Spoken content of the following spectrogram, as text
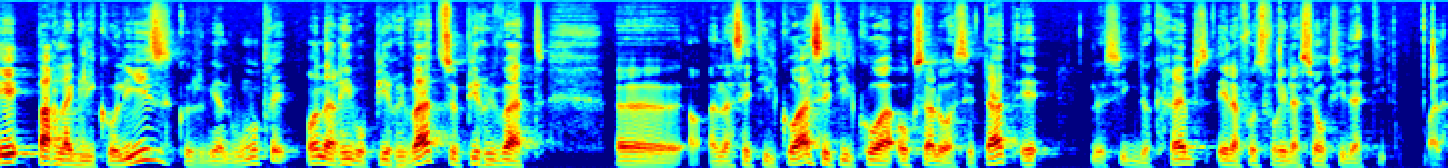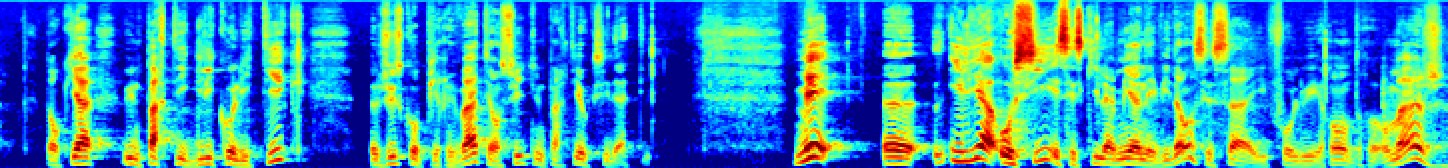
et par la glycolyse, que je viens de vous montrer, on arrive au pyruvate. Ce pyruvate euh, en acétyl-CoA, acétyl-CoA, oxaloacétate et le cycle de Krebs et la phosphorylation oxydative. Voilà. Donc il y a une partie glycolytique jusqu'au pyruvate et ensuite une partie oxydative. Mais euh, il y a aussi, et c'est ce qu'il a mis en évidence, et ça, il faut lui rendre hommage,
